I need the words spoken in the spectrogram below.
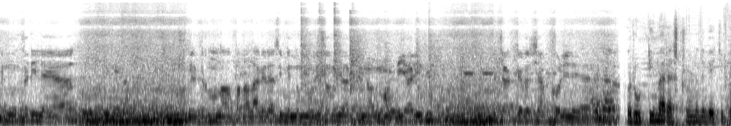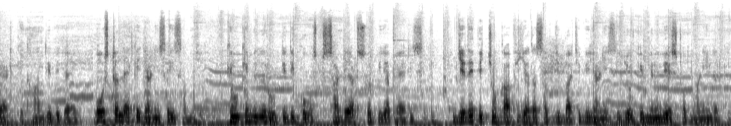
ਮੈਨੂੰ ਉੱਧਰ ਹੀ ਲੈ ਆਇਆ ਵੇਟਰ ਨੂੰ ਨਾਲ ਪਤਾ ਲੱਗ ਰਿਹਾ ਸੀ ਮੈਨੂੰ ਮੂਲੀ ਸਮਝ ਆ ਰਹੀ ਸੀ ਨਾਲ ਨੂੰ ਮੇਰੀ ਆ ਰਹੀ ਸੀ ਤੇ ਚੱਕ ਕੇ ਫਿਰ ਸ਼ੈਫ ਕੋਲ ਹੀ ਲੈ ਆਇਆ ਰੋਟੀ ਮੈਂ ਰੈਸਟੋਰੈਂਟ ਦੇ ਵਿੱਚ ਬੈਠ ਕੇ ਖਾਣ ਦੀ ਬਜਾਏ ਹੋਸਟਲ ਲੈ ਕੇ ਜਾਣੀ ਸਹੀ ਸਮਝੀ ਕਿਉਂਕਿ ਮੈਨੂੰ ਰੋਟੀ ਦੀ ਕੋਸਟ 850 ਰੁਪਈਆ ਪੈ ਰਹੀ ਸੀ ਜਿਹਦੇ ਵਿੱਚੋਂ ਕਾਫੀ ਜ਼ਿਆਦਾ ਸਬਜ਼ੀ ਬਚ ਵੀ ਜਾਣੀ ਸੀ ਜੋ ਕਿ ਮੈਨੂੰ ਵੇਸਟ ਆਫ ਮਨੀ ਲੱਗੀ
